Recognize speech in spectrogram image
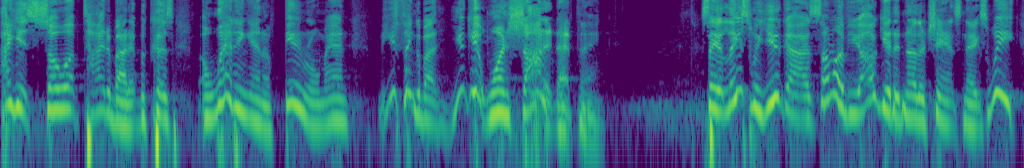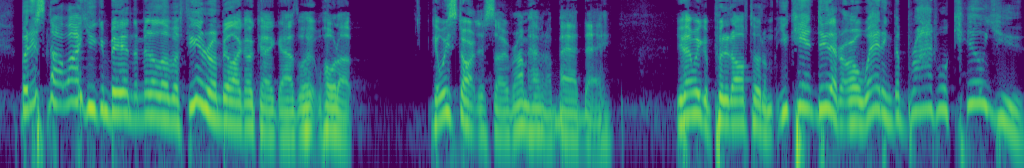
I get so uptight about it because a wedding and a funeral, man, you think about it, you get one shot at that thing. See, at least with you guys, some of you, I'll get another chance next week. But it's not like you can be in the middle of a funeral and be like, okay, guys, hold up. Can we start this over? I'm having a bad day. You think we could put it off to them? You can't do that. Or a wedding, the bride will kill you.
